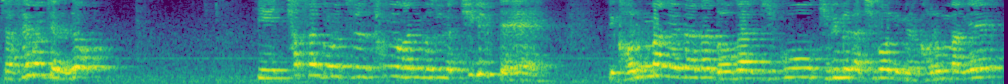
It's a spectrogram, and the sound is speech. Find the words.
자, 세 번째는요. 이 찹쌀 도너츠를 사용하는 것을 튀길 때 이 거름망에다가 넣어가지고 기름에다 집어넣으면 거름망에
